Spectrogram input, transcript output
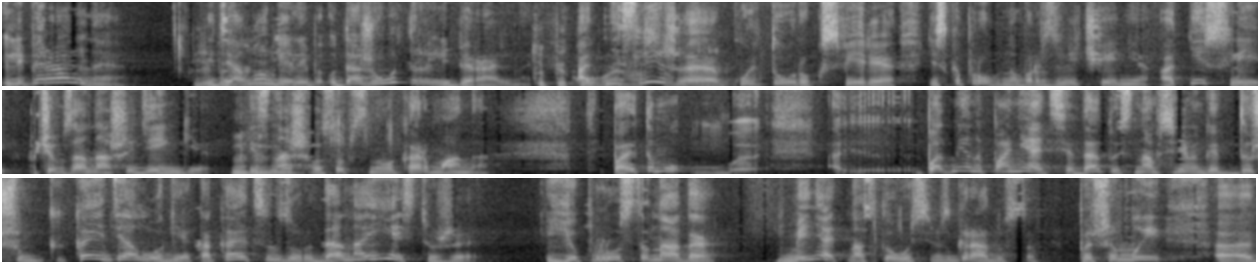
Либеральная. Идеология даже ультралиберальная. Тупиковая, Отнесли же культуру к сфере низкопробного развлечения. Отнесли, причем за наши деньги, из нашего собственного кармана. Поэтому э, подмена понятия, да, то есть нам все время говорят, да шо, какая идеология, какая цензура? Да она есть уже. Ее просто надо менять на 180 градусов. Потому что мы, э,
